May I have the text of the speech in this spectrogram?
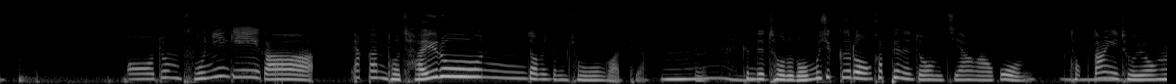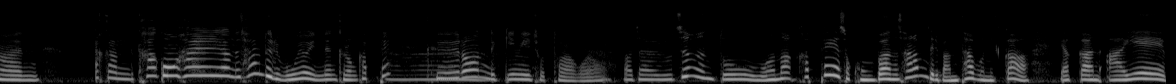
어, 좀 분위기가 약간 더 자유로운 점이 좀 좋은 것 같아요. 음. 네. 근데 저도 너무 시끄러운 카페는 좀 지향하고 적당히 음. 조용한 약간 카공하려는 사람들이 모여 있는 그런 카페 아. 그런 느낌이 좋더라고요. 맞아요. 요즘은 또 워낙 카페에서 공부하는 사람들이 많다 보니까 약간 아예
